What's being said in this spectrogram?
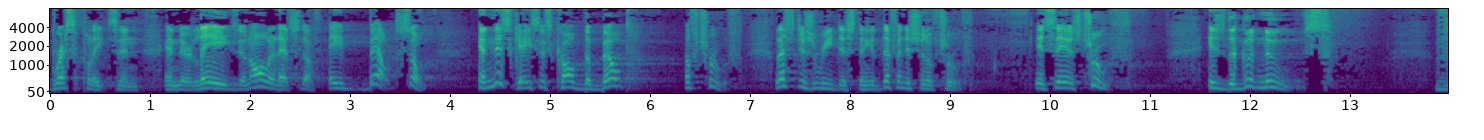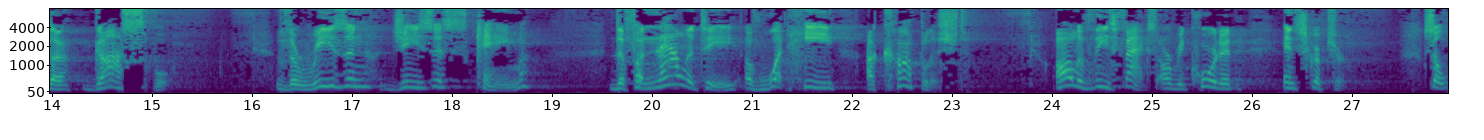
breastplates and, and their legs and all of that stuff, a belt. So, in this case, it's called the belt of truth. Let's just read this thing a definition of truth. It says, Truth is the good news, the gospel, the reason Jesus came, the finality of what he accomplished. All of these facts are recorded in Scripture. So,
